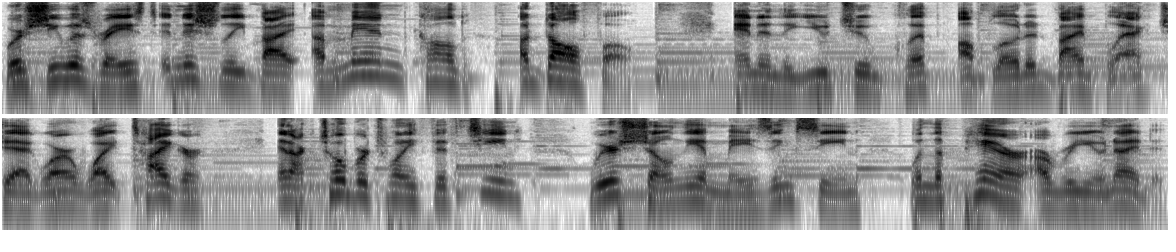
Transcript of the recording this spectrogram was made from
where she was raised initially by a man called Adolfo, and in the YouTube clip uploaded by Black Jaguar White Tiger in October 2015, we're shown the amazing scene when the pair are reunited.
